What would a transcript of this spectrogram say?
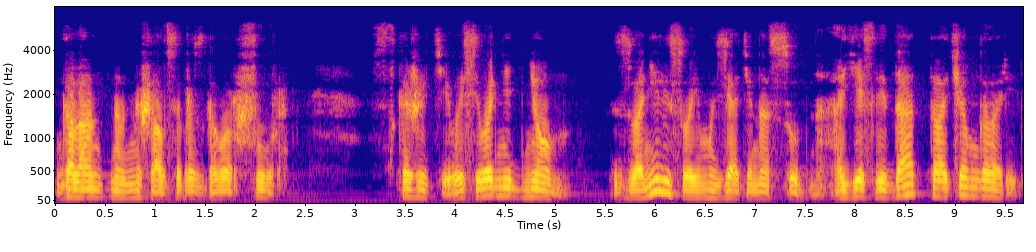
галантно вмешался в разговор Шура. Скажите, вы сегодня днем звонили своему зятю на судно? А если да, то о чем говорили?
